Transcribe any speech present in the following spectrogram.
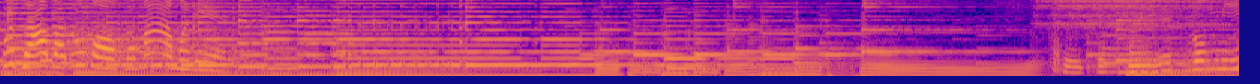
ผู้สาวบัดอุ้มอกกับมามื่อนี้คือจังเวียนบ่มี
